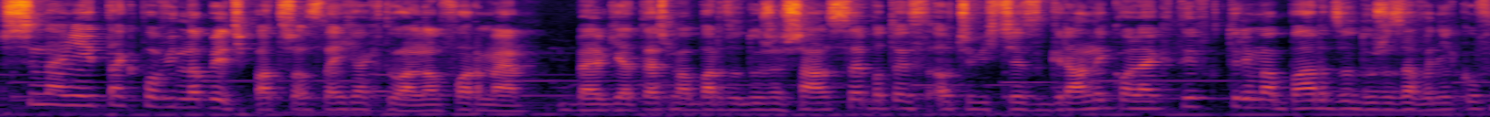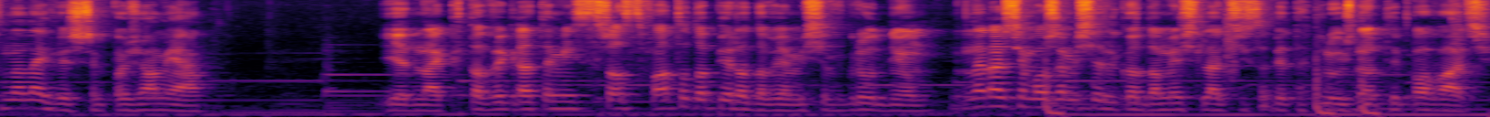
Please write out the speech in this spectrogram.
Przynajmniej tak powinno być, patrząc na ich aktualną formę. Belgia też ma bardzo duże szanse, bo to jest oczywiście zgrany kolektyw, który ma bardzo dużo zawodników na najwyższym poziomie. Jednak kto wygra te mistrzostwa, to dopiero dowiemy się w grudniu. Na razie możemy się tylko domyślać i sobie tak luźno typować.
